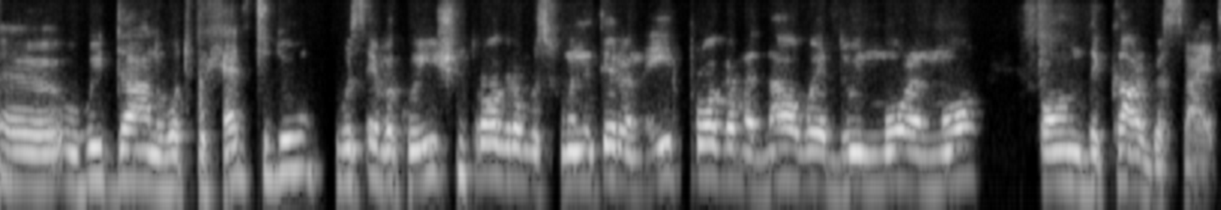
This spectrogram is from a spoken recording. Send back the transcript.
uh, we done what we had to do with evacuation program, with humanitarian aid program, and now we're doing more and more on the cargo side.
